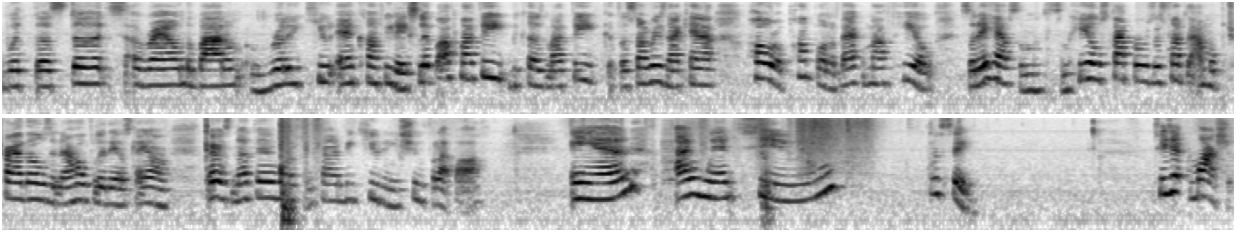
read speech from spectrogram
With the studs around the bottom. Really cute and comfy. They slip off my feet because my feet, for some reason, I cannot hold a pump on the back of my heel. So they have some, some heel stoppers or something. I'm to try those and hopefully they'll stay on. There's nothing worse than trying to be cute and your shoe flop off. And I went to, let's see, TJ Marshall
